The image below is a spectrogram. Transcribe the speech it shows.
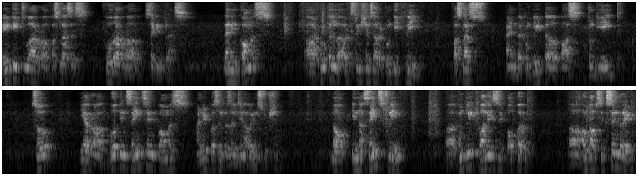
82 are uh, first classes, 4 are uh, second class. Then in commerce, uh, total uh, distinctions are 23, first class and uh, complete uh, pass 28. So here uh, both in science and commerce 100% result in our institution. Now in the science stream, uh, complete college topper uh, out of 600,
